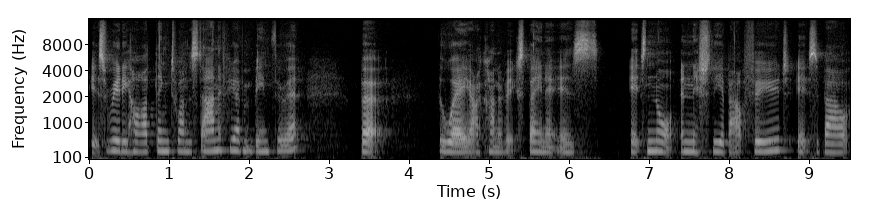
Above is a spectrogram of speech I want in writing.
it's a really hard thing to understand if you haven't been through it. But the way I kind of explain it is, it's not initially about food. It's about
